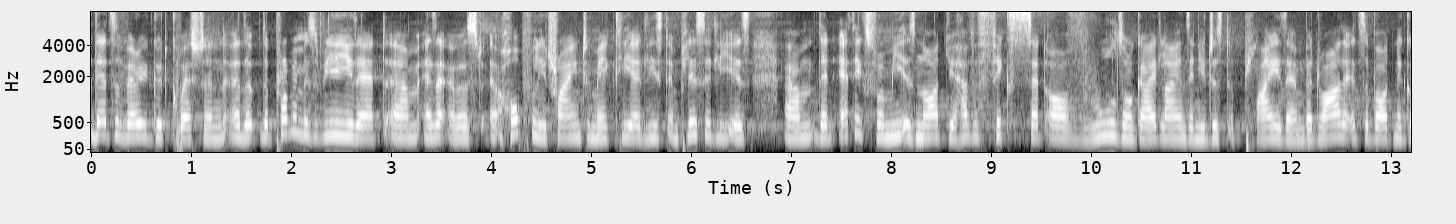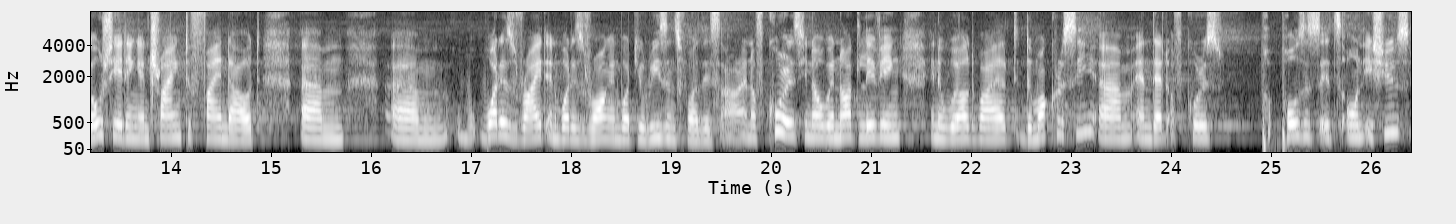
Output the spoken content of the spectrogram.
that's a very good question. Uh, the, the problem is really that, um, as I was uh, hopefully trying to make clear, at least implicitly, is um, that ethics for me is not you have a fixed set of rules or guidelines and you just apply them, but rather it's about negotiating and trying to find out um, um, what is right and what is wrong and what your reasons for this are. And of course, you know, we're not living in a worldwide democracy, um, and that, of course, poses its own issues.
